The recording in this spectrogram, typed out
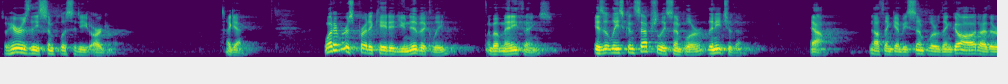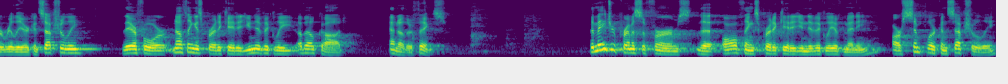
So here is the simplicity argument. Again, whatever is predicated univocally about many things is at least conceptually simpler than each of them. Now, nothing can be simpler than God, either really or conceptually. Therefore, nothing is predicated univocally about God and other things. The major premise affirms that all things predicated univocally of many are simpler conceptually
